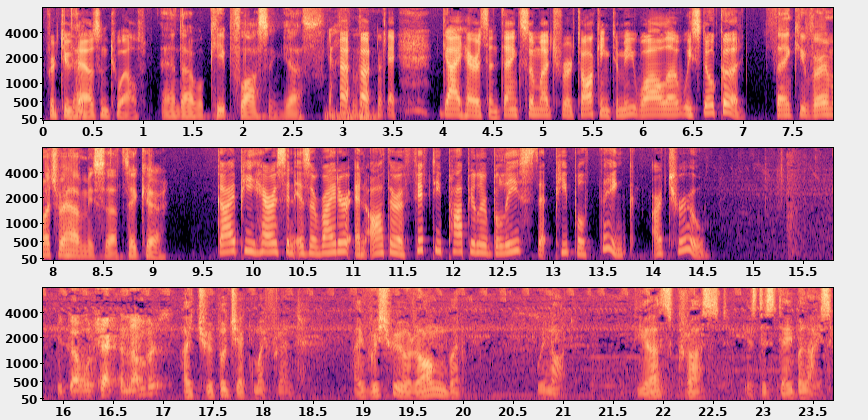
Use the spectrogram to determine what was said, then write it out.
for 2012. And I will keep flossing, yes. okay. Guy Harrison, thanks so much for talking to me while uh, we still could. Thank you very much for having me, Seth. Take care. Guy P. Harrison is a writer and author of 50 popular beliefs that people think are true. You double check the numbers? I triple check, my friend. I wish we were wrong, but we're not. The Earth's crust is destabilizing.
